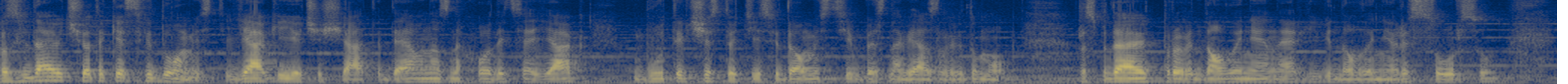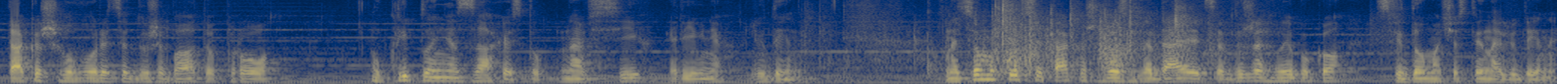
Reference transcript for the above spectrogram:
Розглядають, що таке свідомість, як її очищати, де вона знаходиться, як бути в чистоті свідомості без нав'язливих думок. Розповідають про відновлення енергії, відновлення ресурсу. Також говориться дуже багато про укріплення захисту на всіх рівнях людини. На цьому курсі також розглядається дуже глибоко свідома частина людини.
